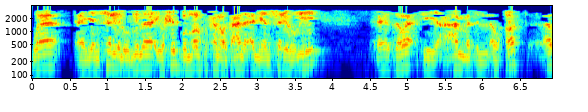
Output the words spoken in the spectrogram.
وينشغلوا بما يحب الله سبحانه وتعالى أن ينشغلوا به سواء في عامة الأوقات أو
